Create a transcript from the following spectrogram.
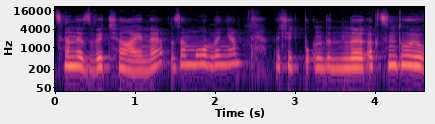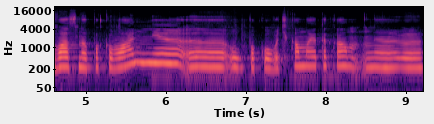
Це незвичайне замовлення. Значить, акцентую вас на пакуванні. Е, Упаковочка моя така е,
